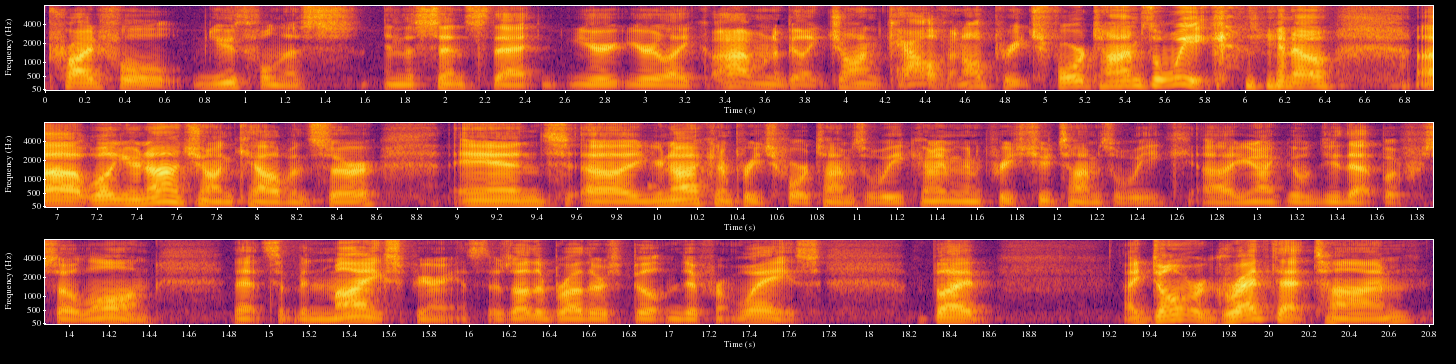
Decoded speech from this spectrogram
prideful youthfulness in the sense that you're you're like oh, I'm to be like John Calvin. I'll preach four times a week. you know, uh, well you're not John Calvin, sir, and uh, you're not going to preach four times a week. You're not even going to preach two times a week. Uh, you're not to do that, but for so long, that's been my experience. There's other brothers built in different ways, but I don't regret that time,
